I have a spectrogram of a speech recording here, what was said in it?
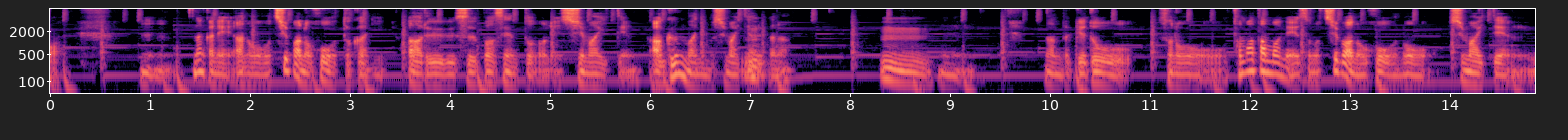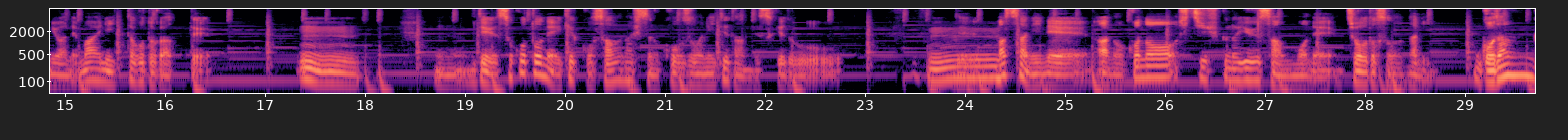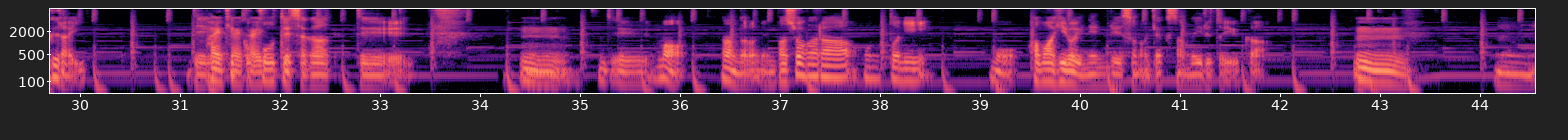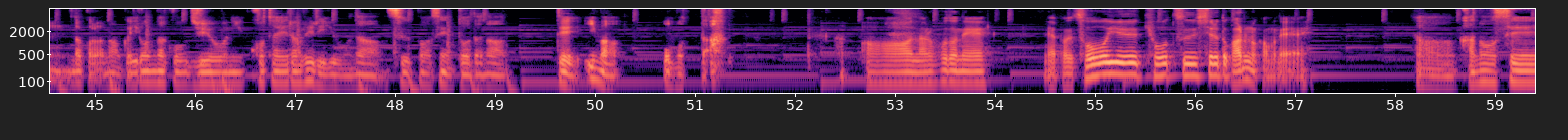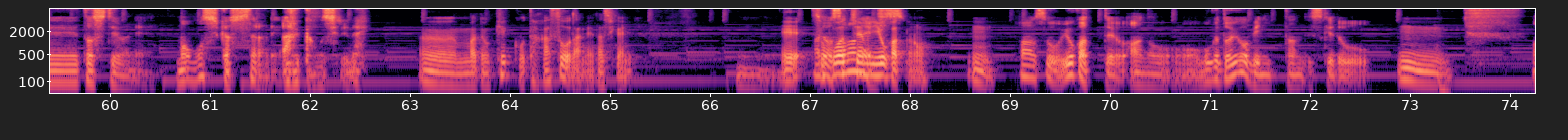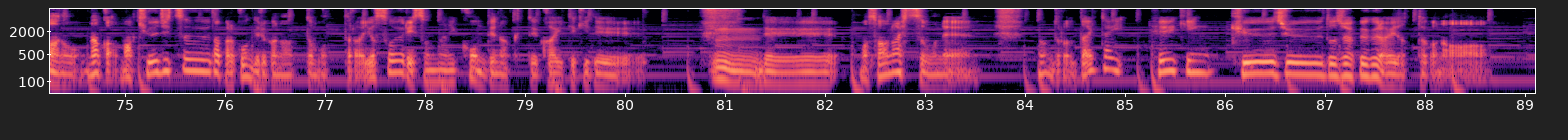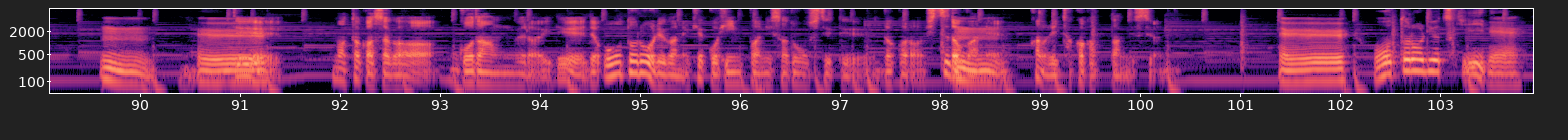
ん。なんかね、あの、千葉の方とかにあるスーパー銭湯のね、姉妹店、あ、群馬にも姉妹店あるかな。うんうん。なんだけど、その、たまたまね、その千葉の方の姉妹店にはね、前に行ったことがあって、うんうんうん、で、そことね、結構サウナ室の構造に似てたんですけど、うでまさにね、あの、この七福の優さんもね、ちょうどその何、5段ぐらいで、はいはいはい。結構高低差があって、うん。で、まあ、なんだろうね、場所柄、本当に、もう幅広い年齢層のお客さんがいるというか、うんうんうん、だからなんかいろんなこう需要に応えられるようなスーパー銭湯だなって今思った。ああなるほどね。やっぱそういう共通してるとこあるのかもね。あー可能性としてはね、も、もしかしたらね、あるかもしれない。うんまあでも結構高そうだね確かに。うん、えあそこはちなみに良かったの？うん。あそう、よかったよ。あの、僕土曜日に行ったんですけど、うんあの、なんか、まあ休日だから混んでるかなって思ったら、予想よりそんなに混んでなくて快適で、うんで、まあ、サウナ室もね、なんだろう、だいたい平均90度弱ぐらいだったかな。うんで、まあ、高さが5段ぐらいで、で、オートロールがね、結構頻繁に作動してて、だから湿度がね、うんかなり高かったんですよね。へえオートロ流付きいいね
